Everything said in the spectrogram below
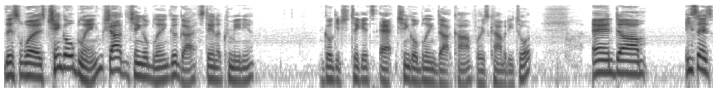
this was Chingo Bling. Shout out to Chingo Bling, good guy, stand up comedian. Go get your tickets at chingobling.com for his comedy tour. And um, he says,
